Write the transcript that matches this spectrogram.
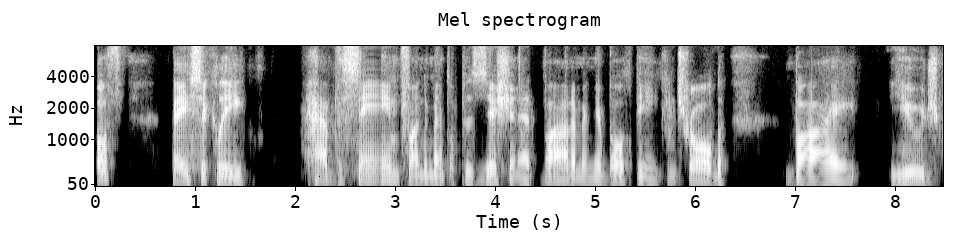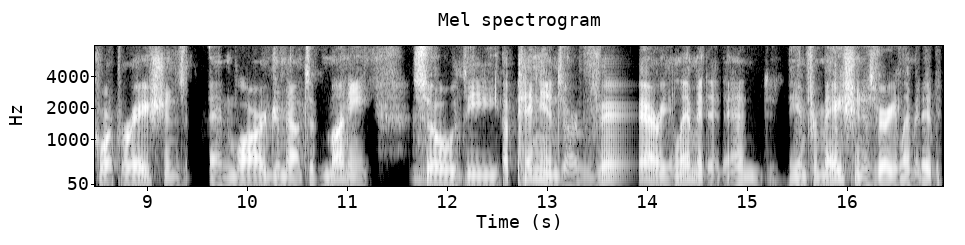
both basically have the same fundamental position at bottom and they're both being controlled by huge corporations and large amounts of money. Mm. So the opinions are very limited and the information is very limited.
